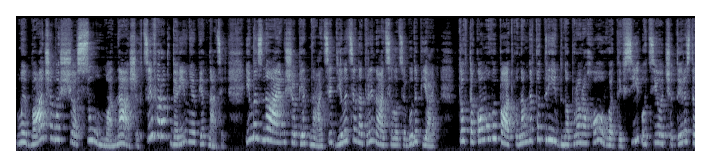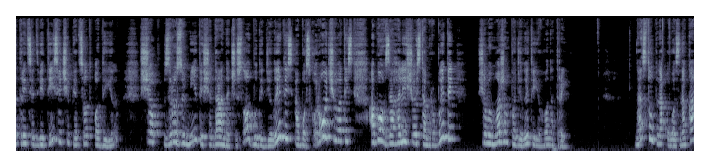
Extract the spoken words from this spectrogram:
Ми бачимо, що сума наших циферок дорівнює 15. І ми знаємо, що 15 ділиться на 3 націло, це буде 5. То в такому випадку нам не потрібно прораховувати всі оці от 432 501, щоб зрозуміти, що дане число буде ділитись або скорочуватись, або взагалі щось там робити, що ми можемо поділити його на 3. Наступна ознака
